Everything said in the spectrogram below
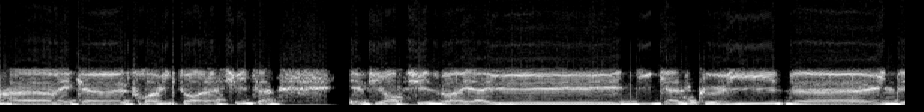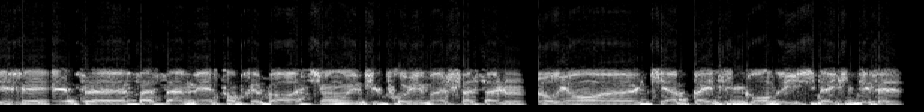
avec trois victoires à la suite. Et puis ensuite, bah, il y a eu 10 cas de Covid, une défaite face à Metz en préparation, et puis le premier match face à Lorient qui n'a pas été une grande réussite avec une défaite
